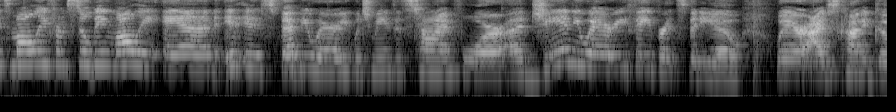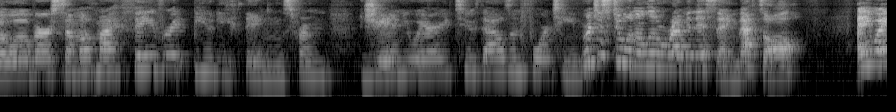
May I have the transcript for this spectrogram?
it's Molly from Still Being Molly, and it is February, which means it's time for a January favorites video where I just kind of go over some of my favorite beauty things from January 2014. We're just doing a little reminiscing, that's all. Anyway,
